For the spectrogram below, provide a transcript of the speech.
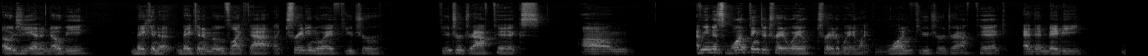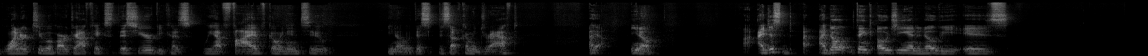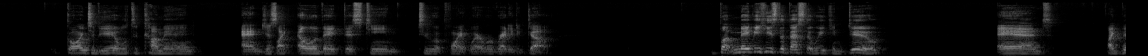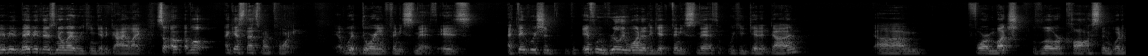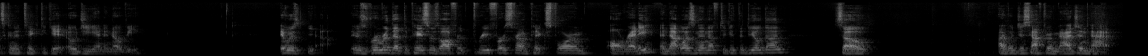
OG Anunoby making a making a move like that, like trading away future future draft picks. Um, I mean, it's one thing to trade away trade away like one future draft pick and then maybe one or two of our draft picks this year because we have five going into you know this this upcoming draft. I you know I just I don't think OG Anunoby is going to be able to come in and just like elevate this team to a point where we're ready to go. But maybe he's the best that we can do. And like maybe maybe there's no way we can get a guy like so uh, well I guess that's my point with Dorian Finney Smith is I think we should, if we really wanted to get Finney Smith, we could get it done. Um, for a much lower cost than what it's going to take to get OG Anunoby. It was yeah, it was rumored that the Pacers offered three first round picks for him already, and that wasn't enough to get the deal done. So I would just have to imagine that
